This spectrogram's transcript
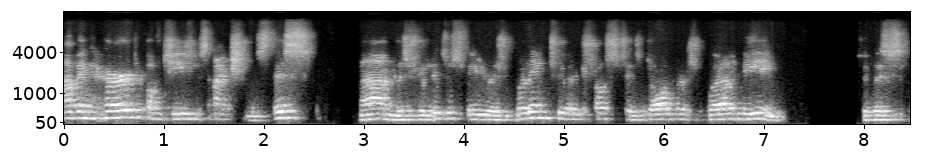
Having heard of Jesus' actions, this man, this religious leader, is willing to entrust his daughter's well being to this,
